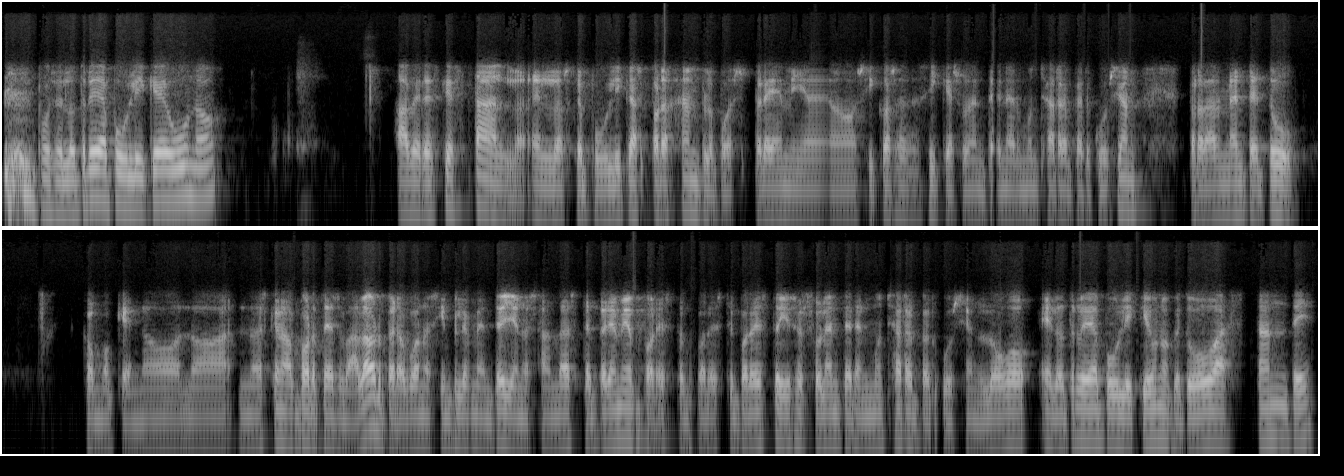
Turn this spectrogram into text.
pues el otro día publiqué uno. A ver, es que están en los que publicas, por ejemplo, pues premios y cosas así que suelen tener mucha repercusión, pero realmente tú como que no, no, no, es que no aportes valor, pero bueno, simplemente, oye, nos han dado este premio por esto, por esto y por esto, y eso suelen tener mucha repercusión. Luego, el otro día publiqué uno que tuvo bastante,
